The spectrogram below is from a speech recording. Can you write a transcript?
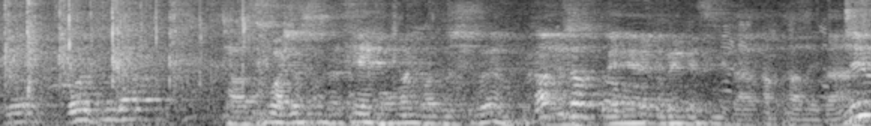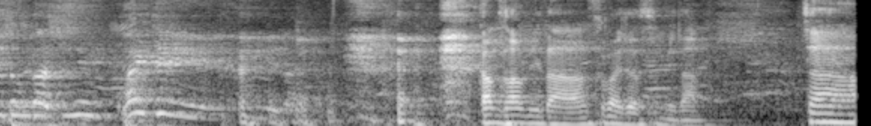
네, 고맙습니다. 자, 수고하셨습니다. 새해 복 많이 받으시고요. 감사합니다. 내년에 또 뵙겠습니다. 감사합니다. 지유성 가수님 파이팅입니다. 감사합니다. 수고하셨습니다. 자.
